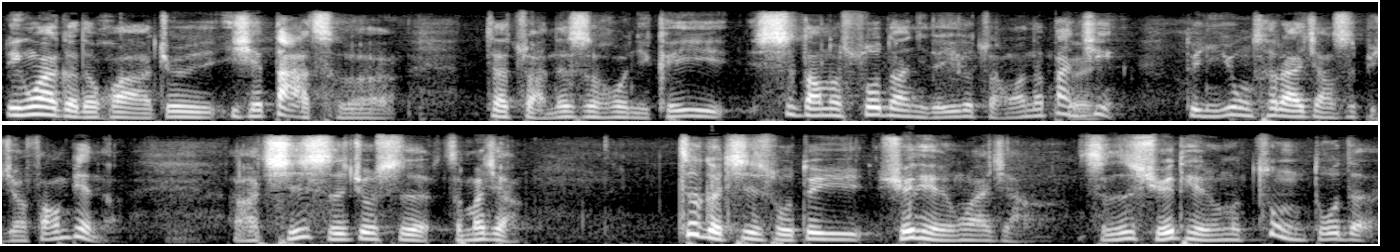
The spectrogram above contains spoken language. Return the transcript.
另外一个的话就是一些大车在转的时候，你可以适当的缩短你的一个转弯的半径，对你用车来讲是比较方便的。啊，其实就是怎么讲，这个技术对于雪铁龙来讲，只是雪铁龙的众多的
